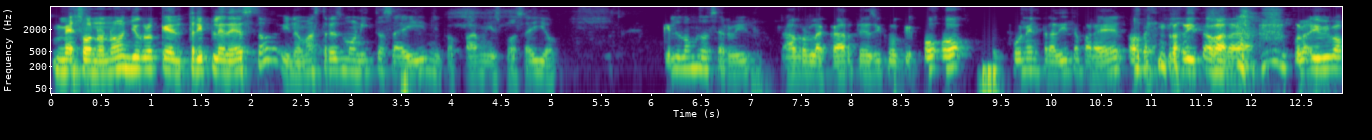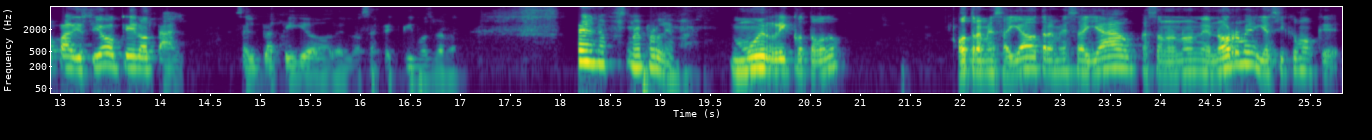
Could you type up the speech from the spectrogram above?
Me sonó, ¿no? Yo creo que el triple de esto y nomás tres monitos ahí, mi papá, mi esposa y yo. ¿Qué les vamos a servir? Abro la carta y así como que, oh, oh, una entradita para él, otra entradita para... y mi papá dice, yo quiero tal. Es el platillo de los efectivos, ¿verdad? Bueno, pues no hay problema. Muy rico todo. Otra mesa allá, otra mesa allá, un casononón enorme y así como que,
